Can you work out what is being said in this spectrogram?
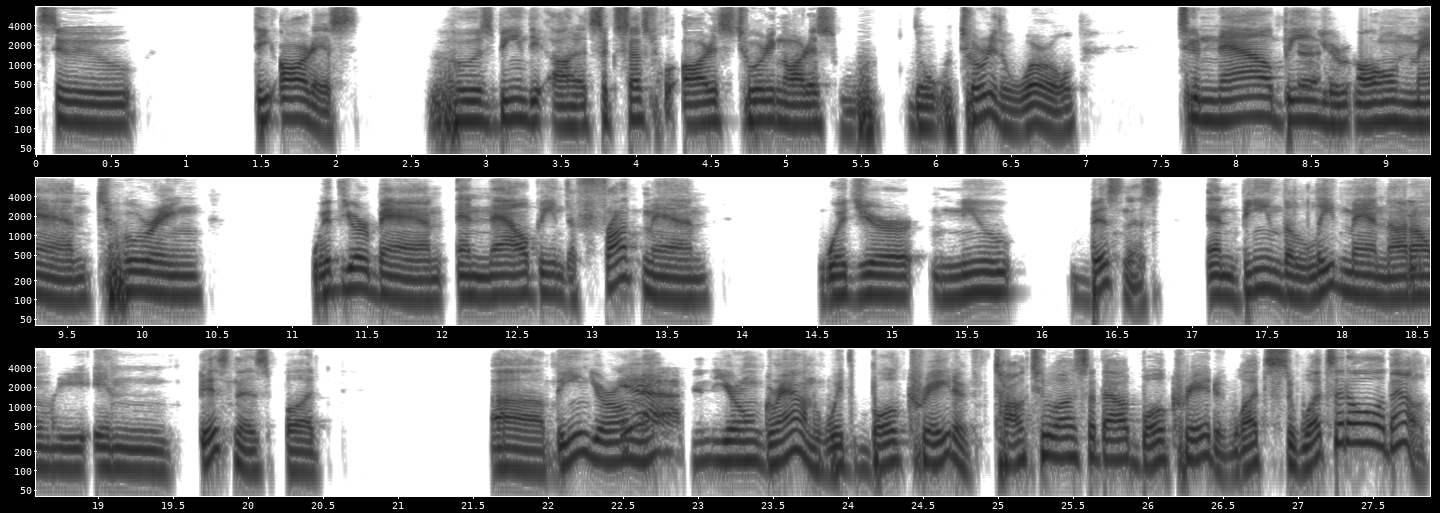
to the artist who's being the uh, successful artist touring artist the, touring the world to now being your own man touring with your band and now being the front man with your new business and being the lead man not only in business but uh, being your own Yeah. man your own ground with Bold Creative. Talk to us about Bold Creative. What's what's it all about?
